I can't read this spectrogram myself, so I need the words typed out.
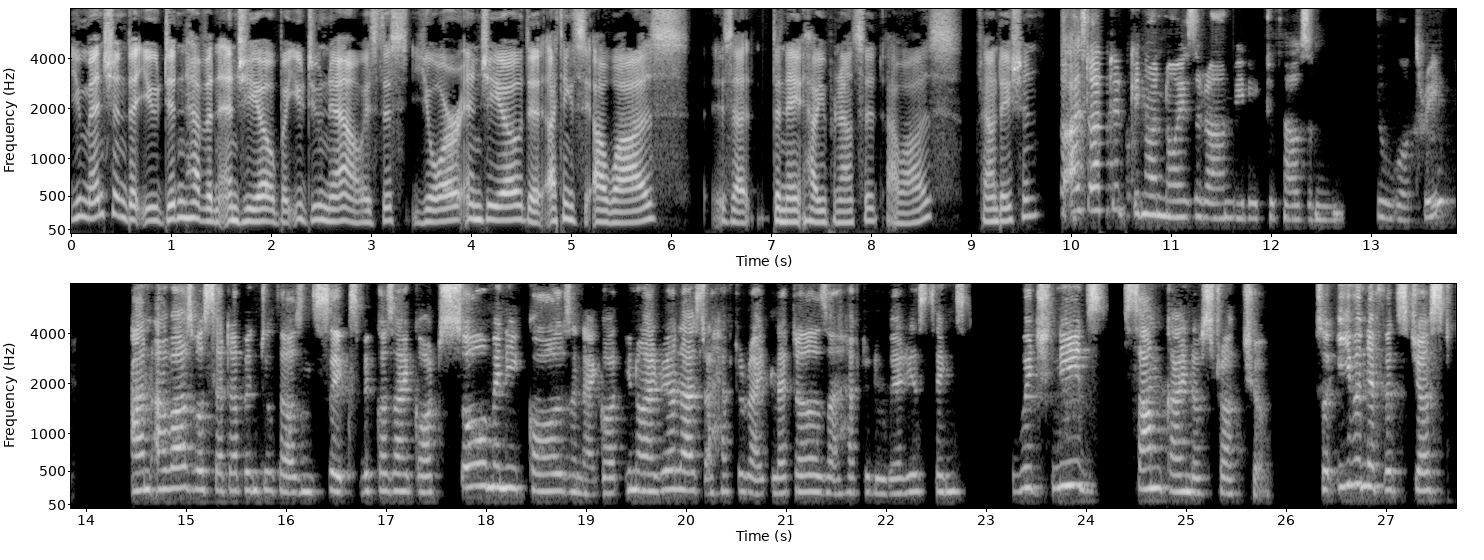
You mentioned that you didn't have an NGO, but you do now. Is this your NGO? That I think it's the Awaaz. Is that the name? How you pronounce it? Awaaz Foundation. So I started working on noise around maybe 2002 or three, and Awaaz was set up in 2006 because I got so many calls and I got, you know, I realized I have to write letters, I have to do various things, which needs some kind of structure. So even if it's just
